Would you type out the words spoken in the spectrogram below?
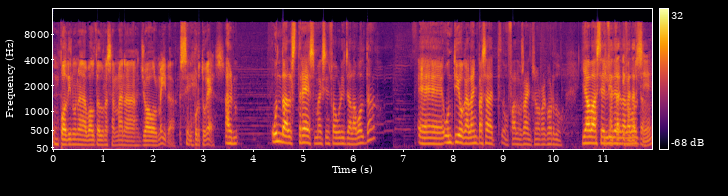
Un podi en una volta d'una setmana, Joao Almeida, Sí. un portuguès. El, un dels tres màxims favorits a la volta, eh, un tio que l'any passat, o fa dos anys, no recordo, ja va ser líder de i la fa volta. tercer,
